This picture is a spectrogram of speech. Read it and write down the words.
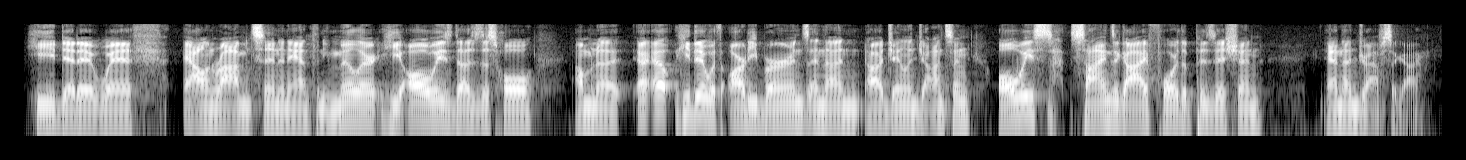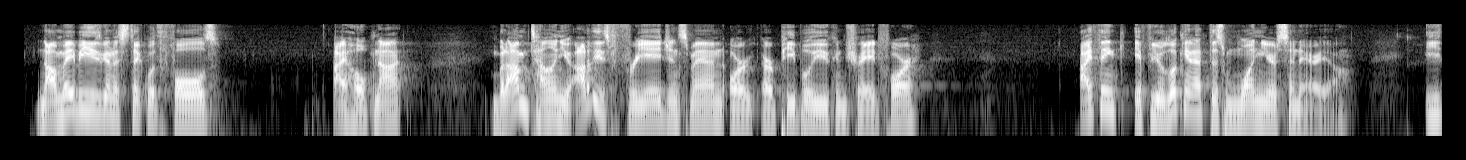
He did it with Allen Robinson and Anthony Miller. He always does this whole. I'm gonna. Uh, uh, he did it with Artie Burns and then uh, Jaylon Johnson. Always signs a guy for the position, and then drafts a guy. Now maybe he's gonna stick with Foles. I hope not. But I'm telling you, out of these free agents, man, or or people you can trade for, I think if you're looking at this one year scenario, you,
